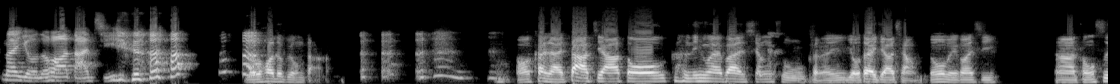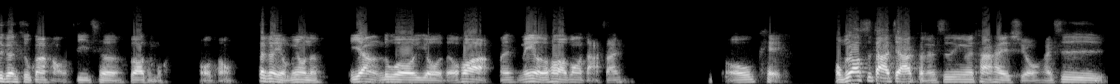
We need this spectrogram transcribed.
那有的话打几？有的话就不用打。然后看起来大家都跟另外一半相处可能有待加强，不过没关系。那同事跟主管好机车，不知道怎么沟通，这个有没有呢？一样，如果有的话，哎，没有的话帮我打三。OK。我不知道是大家可能是因为太害羞，还是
